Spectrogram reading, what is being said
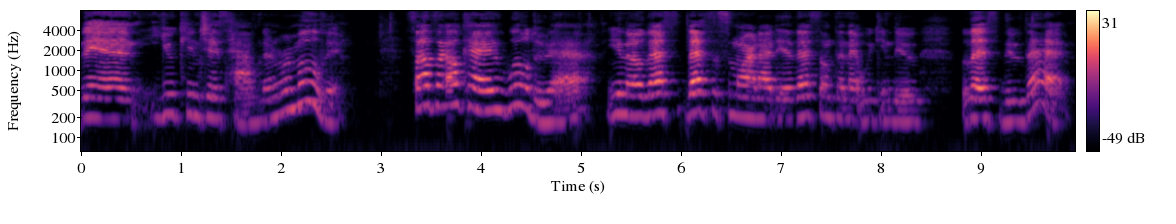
then you can just have them remove it. So I was like, okay, we'll do that. You know, that's that's a smart idea. That's something that we can do. Let's do that.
